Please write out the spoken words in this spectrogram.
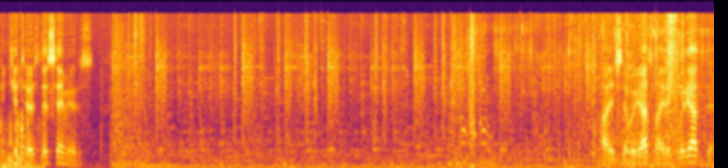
Çünkü teröristleri sevmiyoruz. Al işte buraya atma dedik buraya attı.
